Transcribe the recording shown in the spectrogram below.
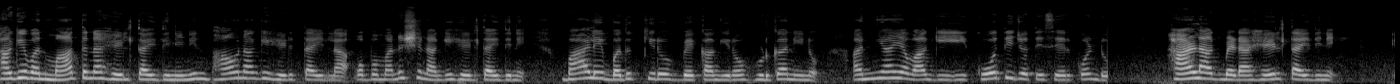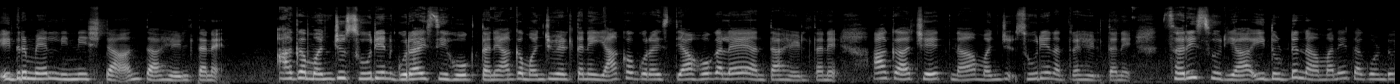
ಹಾಗೆ ಒಂದು ಮಾತನ್ನು ಹೇಳ್ತಾ ಇದ್ದೀನಿ. ನಿನ್ನ ಭಾವನಾಗಿ ಹೇಳ್ತಾ ಇಲ್ಲ, ಒಬ್ಬ ಮನುಷ್ಯನಾಗಿ ಹೇಳ್ತಾ ಇದ್ದೀನಿ. ಬಾಳೆ ಬದುಕಿರೋ ಬೇಕಾಗಿರೋ ಹುಡುಗ ನೀನು. ಅನ್ಯಾಯವಾಗಿ ಈ ಕೋತಿ ಜೊತೆ ಸೇರಿಕೊಂಡು ಹಾಳಾಗಬೇಡ ಹೇಳ್ತಾ ಇದ್ದೀನಿ. ಇದ್ರ ಮೇಲೆ ನಿನ್ನಿಷ್ಟ ಅಂತ ಹೇಳ್ತಾನೆ. ಆಗ ಮಂಜು ಸೂರ್ಯನ ಗುರಾಯಿಸಿ ಹೋಗ್ತಾನೆ. ಆಗ ಮಂಜು ಹೇಳ್ತಾನೆ, ಯಾಕೋ ಗುರಾಯಿಸ್ತೀಯಾ? ಹೋಗಲೇ ಅಂತ ಹೇಳ್ತಾನೆ. ಆಗ ಚೇತ್ನ ಮಂಜು, ಸೂರ್ಯನ ಹತ್ರ ಹೇಳ್ತಾನೆ, ಸರಿ ಸೂರ್ಯ, ಈ ದುಡ್ಡನ್ನು ಮನೆ ತಗೊಂಡು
